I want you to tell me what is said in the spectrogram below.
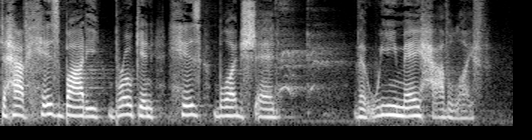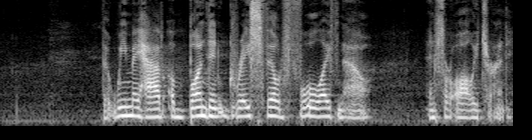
To have his body broken, his blood shed, that we may have life. That we may have abundant, grace filled, full life now and for all eternity.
